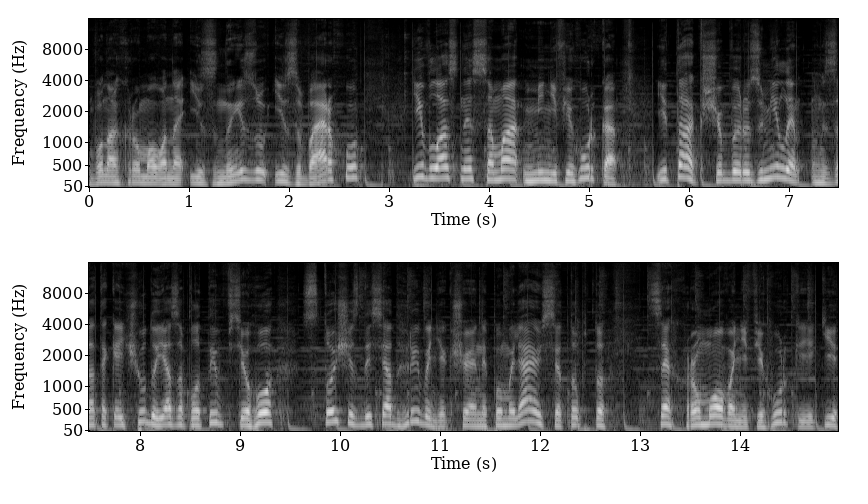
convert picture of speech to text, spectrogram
Вона хромована і знизу, і зверху. І, власне, сама мініфігурка. І так, щоб ви розуміли, за таке чудо я заплатив всього 160 гривень, якщо я не помиляюся. Тобто це хромовані фігурки, які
